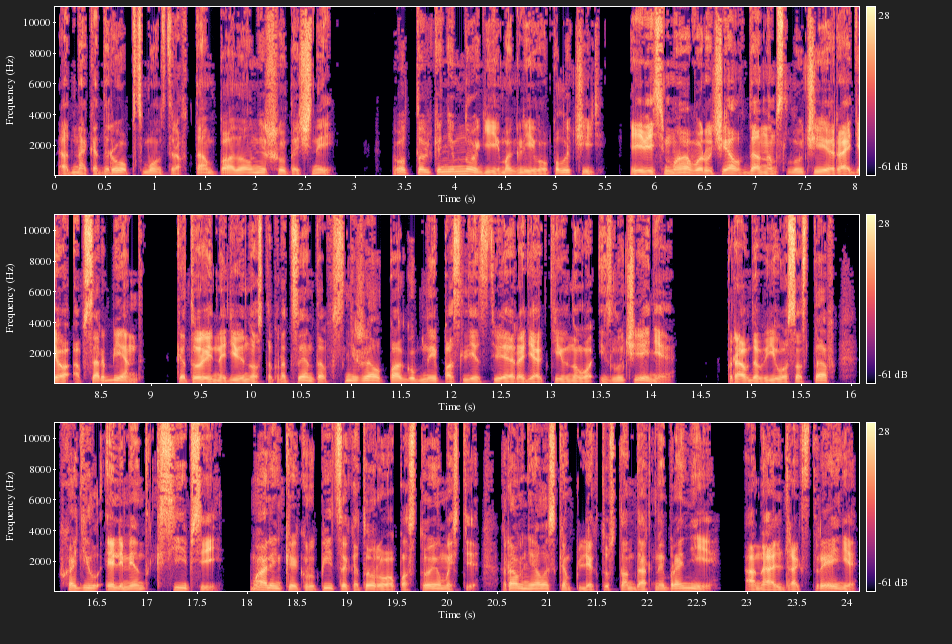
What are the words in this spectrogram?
однако дроп с монстров там падал нешуточный. Вот только немногие могли его получить, и весьма выручал в данном случае радиоабсорбент, который на 90% снижал пагубные последствия радиоактивного излучения. Правда, в его состав входил элемент ксипсий, маленькая крупица которого по стоимости равнялась комплекту стандартной брони, а на Альдракстрейне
